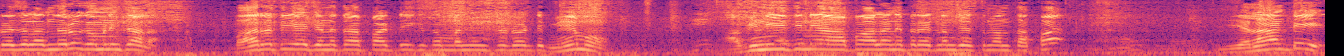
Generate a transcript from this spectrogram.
ప్రజలందరూ గమనించాల. భారతీయ జనతా పార్టీకి సంబంధించినటువంటి మేము అవినీతిని ఆపాలని ప్రయత్నం చేస్తున్నాం తప్ప ఎలాంటి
